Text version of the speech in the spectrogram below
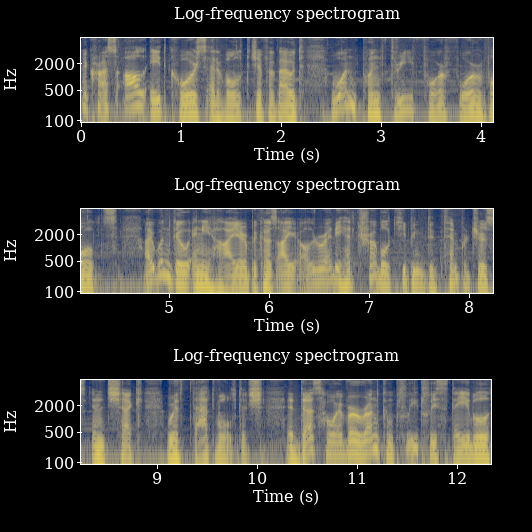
across all 8 cores at a voltage of about 1.344 volts. I wouldn't go any higher because I already had trouble keeping the temperatures in check with that voltage. It does however run completely stable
